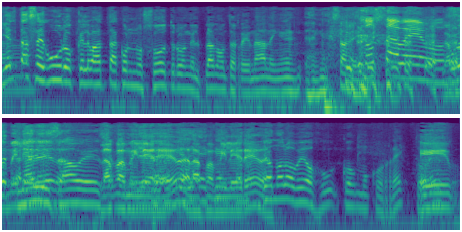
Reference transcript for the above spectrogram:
Y él está seguro que él va a estar con nosotros en el plano terrenal en, en esa No sabemos. La familia hereda. La familia hereda, la familia yo no- hereda. Yo no lo veo como correcto. Eh, eso.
